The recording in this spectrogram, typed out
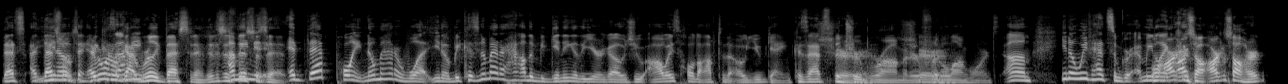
That's that's you what I'm saying. Everyone got mean- really vested in it. This is I mean, this is it. at that point, no matter what, you know, because no matter how the beginning of the year goes, you always hold off to the OU game because that's the true Sure, barometer for the Longhorns. Um, you know, we've had some great. I mean, well, like Ar- Arkansas, Arkansas hurt.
